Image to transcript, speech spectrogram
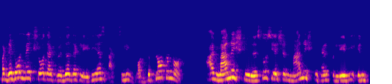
but they don't make sure that whether that lady has actually got the plot or not. I managed to, the association managed to help a lady in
